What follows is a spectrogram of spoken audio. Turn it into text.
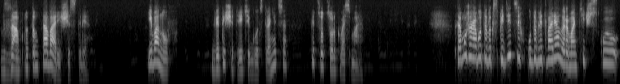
в замкнутом товариществе. Иванов, 2003 год, страница 548. К тому же работа в экспедициях удовлетворяла романтическую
